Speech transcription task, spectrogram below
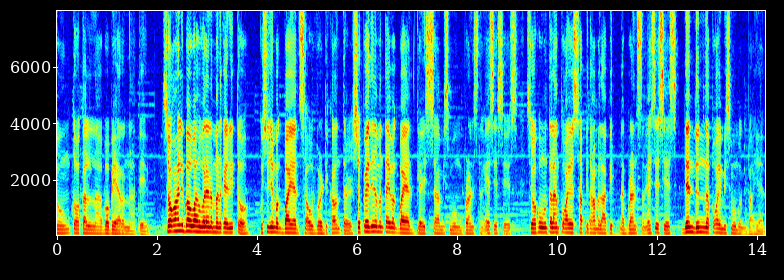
yung total na babayaran natin. So, kung halimbawa wala naman kayo nito, gusto nyo magbayad sa over the counter, so pwede naman tayo magbayad guys sa mismong branch ng SSS. So, pumunta lang po kayo sa pinakamalapit na branch ng SSS, then dun na po kayo mismo magbayad.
